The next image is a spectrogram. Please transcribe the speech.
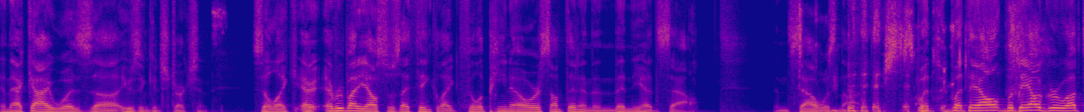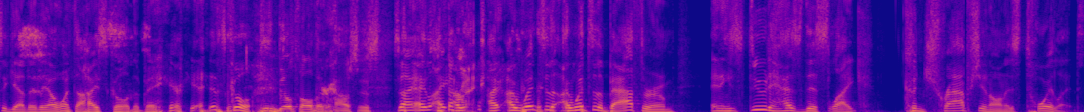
and that guy was uh, he was in construction. So like everybody else was, I think, like Filipino or something, and then then you had Sal, and Sal was not. but but they all but they all grew up together. They all went to high school in the Bay Area. It's cool. He built all their houses. So I I, I, I, I went to the, I went to the bathroom, and his dude has this like contraption on his toilet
